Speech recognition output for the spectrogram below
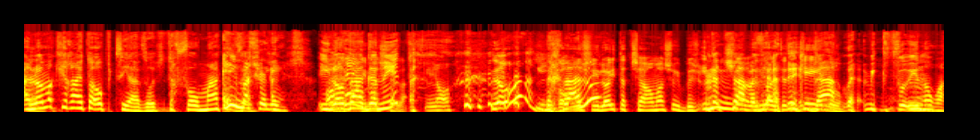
אני לא מכירה את האופציה הזאת, את הפורמט הזה. אמא שלי. היא לא אוקיי, דאגנית? לא. לא, בכלל ברור לא. שהיא לא התעטשה או משהו, היא נטשה, אבל לא, זה זה כאילו. נהדר, זה מקצועי נורא.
